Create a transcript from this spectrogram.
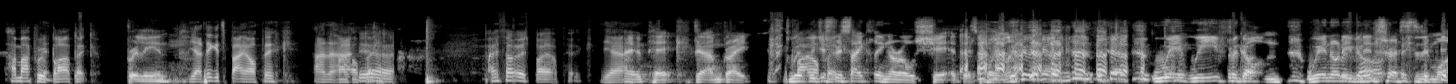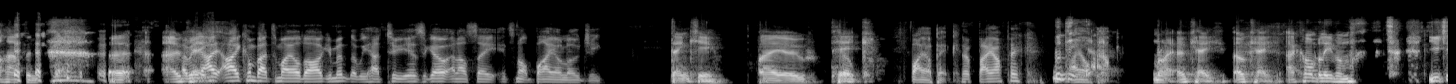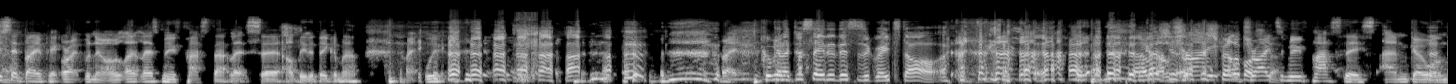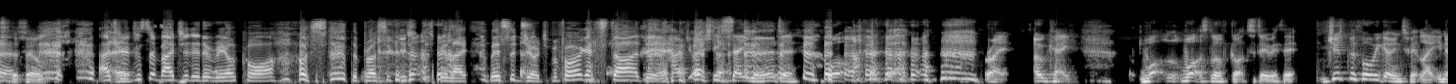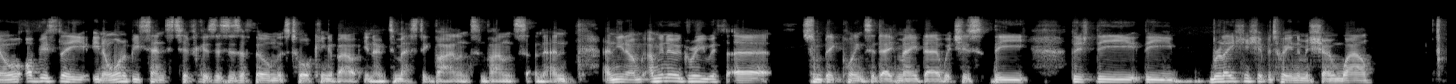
I'm happy with biopic. Brilliant. Yeah, I think it's biopic. And uh, Biopic. Yeah. I thought it was biopic. yeah, Biopic. Yeah, I'm great. We're, we're just recycling our old shit at this point. we, we've forgotten. We're not we've even got- interested in what happened. Uh, okay. I mean, I, I come back to my old argument that we had two years ago, and I'll say it's not biology, Thank you. Biopic. biopic. no, biopic. What Biopic. Right. Okay. Okay. I can't believe I'm. You just said biopic. All right, but no. Let, us move past that. Let's. Uh, I'll be the bigger man. Right. Right. Can I just say that this is a great start? I'll, just- try, I'll try to move past this and go on to the film. I Uh, should just imagine in a real courthouse, the prosecution just be like, "Listen, judge, before I get started here, How do you actually say murder? What- right. Okay. What what's love got to do with it? Just before we go into it, like you know, obviously, you know, I want to be sensitive because this is a film that's talking about you know domestic violence and violence, and and and you know, I'm, I'm going to agree with uh, some big points that Dave made there, which is the the the the relationship between them is shown well.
